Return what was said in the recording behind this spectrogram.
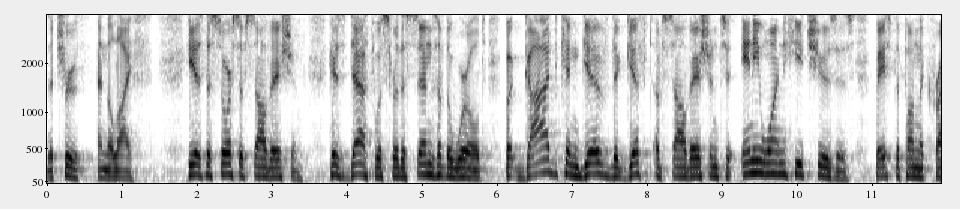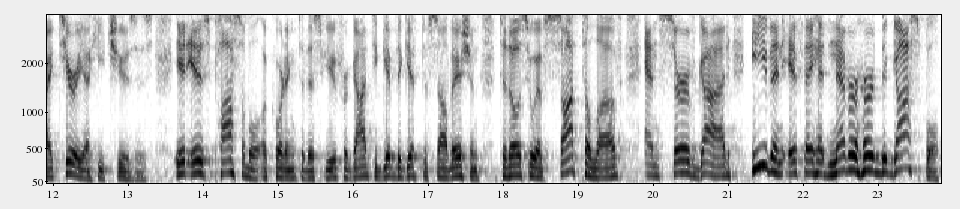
the truth, and the life. He is the source of salvation. His death was for the sins of the world, but God can give the gift of salvation to anyone He chooses based upon the criteria He chooses. It is possible, according to this view, for God to give the gift of salvation to those who have sought to love and serve God, even if they had never heard the gospel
